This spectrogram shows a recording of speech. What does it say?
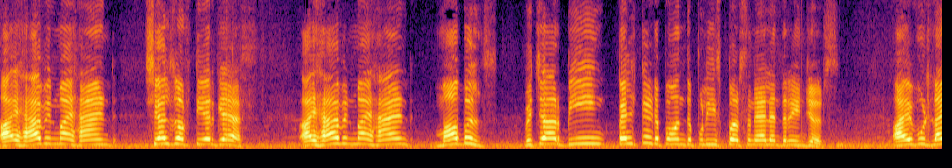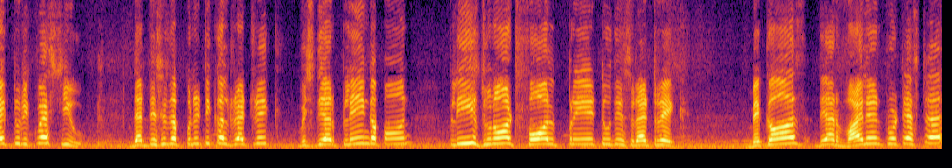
I have in my hand shells of tear gas. I have in my hand marbles which are being pelted upon the police personnel and the rangers. I would like to request you that this is a political rhetoric which they are playing upon. Please do not fall prey to this rhetoric because they are violent protesters.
